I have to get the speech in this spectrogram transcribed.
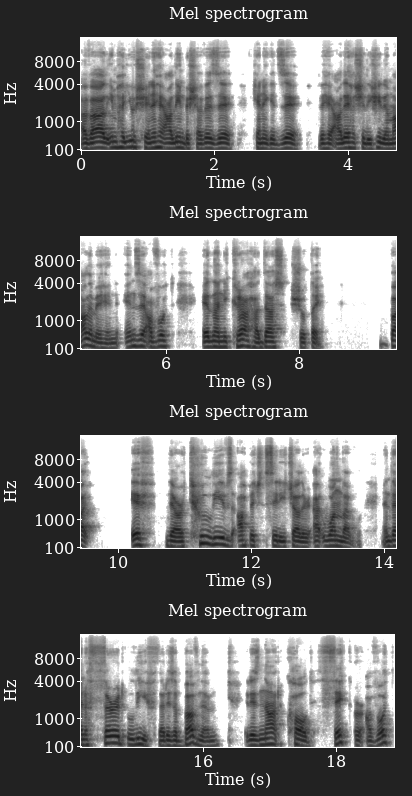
אבל אם היו שני העלים בשווה זה כנגד זה, והעלה השלישי למעלה מהן, אין זה אבות, אלא נקרא הדס שוטה. But if there are two leaves opposite each other at one level, and then a third leaf that is above them, it is not called thick or avot,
